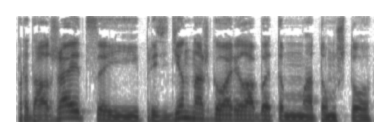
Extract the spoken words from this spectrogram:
продолжается, и президент наш говорил об этом, о том, что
